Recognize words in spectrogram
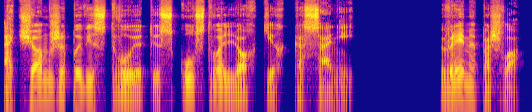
о чем же повествует искусство легких касаний? Время пошло.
